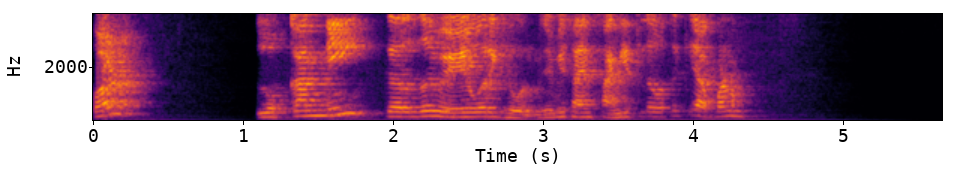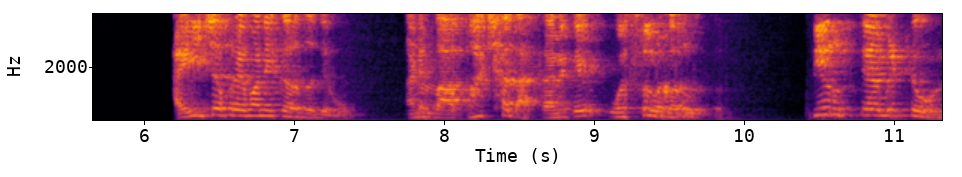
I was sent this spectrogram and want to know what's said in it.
पण लोकांनी कर्ज वेळेवर घेऊन म्हणजे मी सांग- सांगितलं होतं की आपण आईच्या प्रेमाने कर्ज देऊ आणि बापाच्या दाखाने ते वसूल करू. ती वृत्ती आम्ही ठेवून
